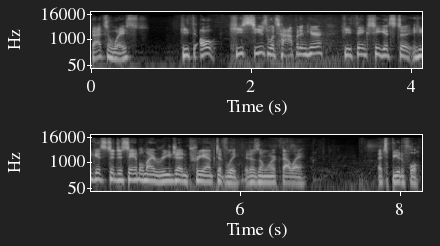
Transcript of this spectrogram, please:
That's a waste. He oh, he sees what's happening here. He thinks he gets to he gets to disable my regen preemptively. It doesn't work that way. That's beautiful.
